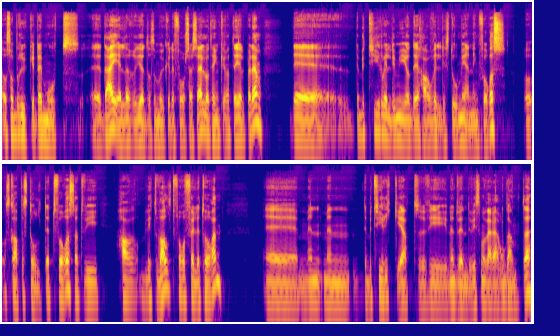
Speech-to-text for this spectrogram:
og så bruker det mot eh, deg, eller jøder som bruker det for seg selv og tenker at det hjelper dem, det, det betyr veldig mye, og det har veldig stor mening for oss. Å, skape stolthet for oss, at vi har blitt valgt for å følge Toraen. Eh, men, men, det betyr ikke at vi nødvendigvis må være arrogante,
